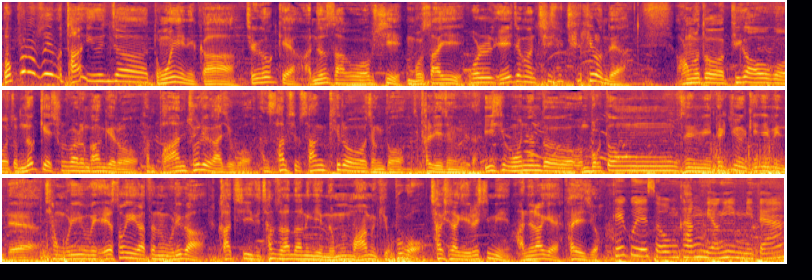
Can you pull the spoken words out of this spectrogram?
목표는 없어요. 뭐다 이거 이제 동호회니까 즐겁게 안전사고 없이 무사히 올 예정은 77km인데 아무도 비가 오고 좀 늦게 출발한 관계로 한 반 줄여가지고 한 33km 정도 탈 예정입니다. 25년도 은복동 선생님이 100주년 기념인데 참 우리 애송이 같은 우리가 같이 참석한다는 게 너무 마음이 기쁘고 착실하게 열심히 안전하게 타야죠. 대구에서 온 강명희입니다.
